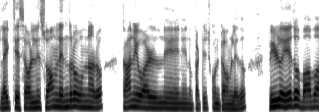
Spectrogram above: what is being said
లైక్ చేసేవాళ్ళని స్వాములు ఎందరో ఉన్నారు కానీ వాళ్ళని నేను పట్టించుకుంటాం లేదు. వీళ్ళు ఏదో బాబా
